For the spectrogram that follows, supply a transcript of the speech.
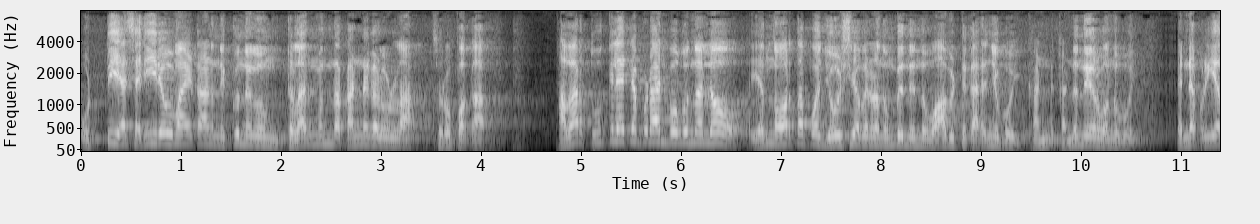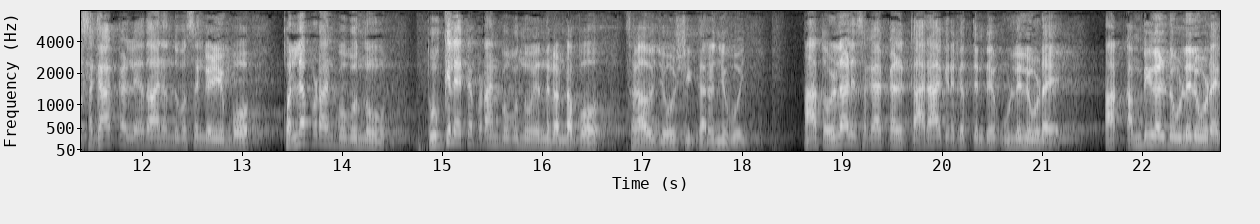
ഒട്ടിയ ശരീരവുമായിട്ടാണ് നിൽക്കുന്നതും തിളങ്ങുന്ന കണ്ണുകളുള്ള ചെറുപ്പക്കാർ. അവർ തൂക്കിലേറ്റപ്പെടാൻ പോകുന്നല്ലോ എന്നോർത്തപ്പോ ജോഷി അവരുടെ മുമ്പിൽ നിന്ന് വാവിട്ട് കരഞ്ഞുപോയി. കണ്ണ് കണ്ണുനീർ വന്നുപോയി. എന്റെ പ്രിയ സഖാക്കൾ ഏതാനും ദിവസം കഴിയുമ്പോൾ കൊല്ലപ്പെടാൻ പോകുന്നു. തൂക്കിലേറ്റപ്പെടാൻ പോകുന്നു എന്ന് കണ്ടപ്പോ സഖാവ് ജോഷി കരഞ്ഞുപോയി. ആ തൊഴിലാളി സഖാക്കൾ കാരാഗ്രഹത്തിന്റെ ഉള്ളിലൂടെ ആ കമ്പികളുടെ ഉള്ളിലൂടെ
